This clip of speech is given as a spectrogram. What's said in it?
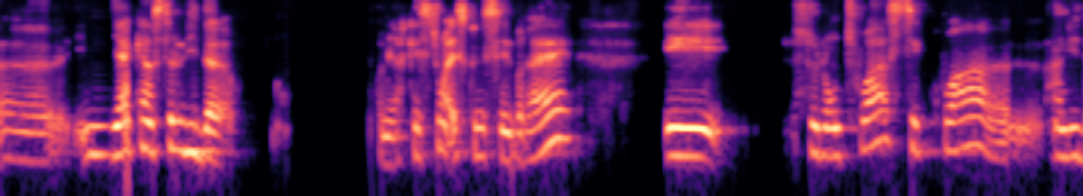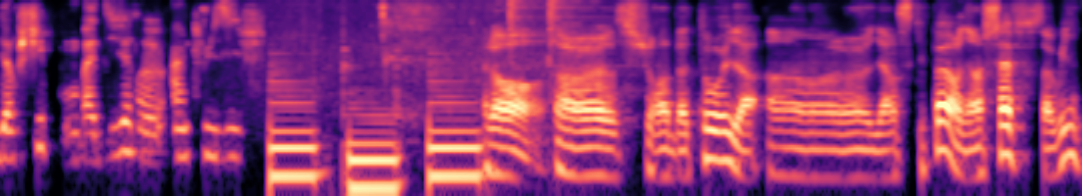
euh, il n'y a qu'un seul leader. Première question, est-ce que c'est vrai? Et selon toi, c'est quoi euh, un leadership, on va dire, inclusif? Alors, sur un bateau, y, il y, a un, skipper, il y a un chef, ça oui.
